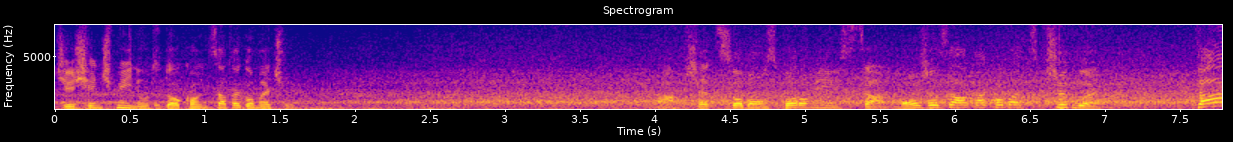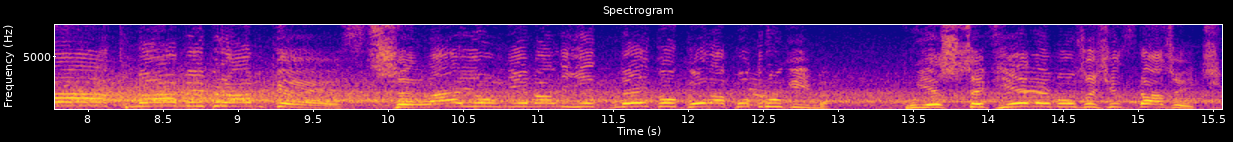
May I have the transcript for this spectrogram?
Dziesięć minut do końca tego meczu. Przed sobą sporo miejsca. Może zaatakować skrzydłem. Tak, mamy bramkę! Strzelają niemal jednego gola po drugim. Tu jeszcze wiele może się zdarzyć.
